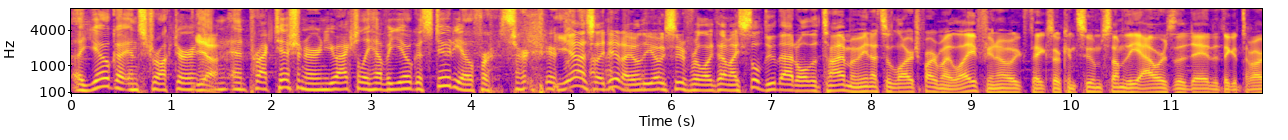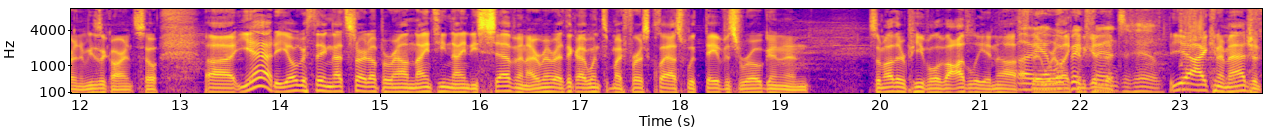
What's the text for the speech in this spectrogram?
a yoga instructor Yeah. and, and practitioner, and you actually have a yoga studio for a certain period. Yes, I did. I owned the yoga studio for a long time. I still do that all the time. I mean, that's a large part of my life. You know, it takes or consumes some of the hours of the day that the guitar and the music aren't. So, uh, yeah, the yoga thing that started up around 1997. I remember. I think I went to my first class with Davis Rogan and some other people. Oddly enough, Oh they yeah, were we're like big fans of him. yeah, I can imagine.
